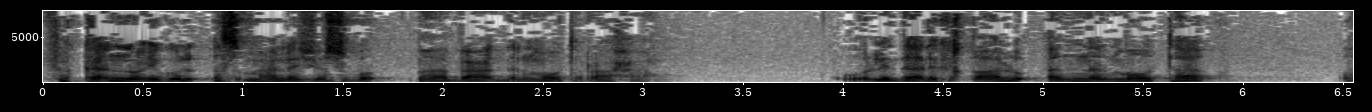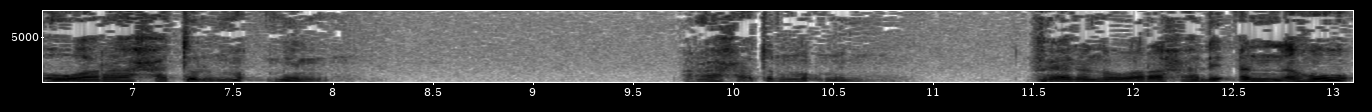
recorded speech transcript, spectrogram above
فكأنه يقول اسمع معلش اصبر ما بعد الموت راحة. ولذلك قالوا أن الموت هو راحة المؤمن. راحة المؤمن. فعلا هو راحة لأنه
